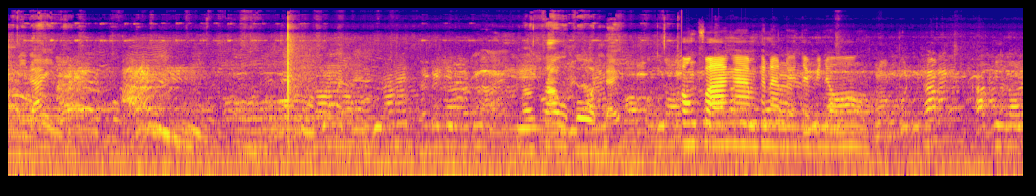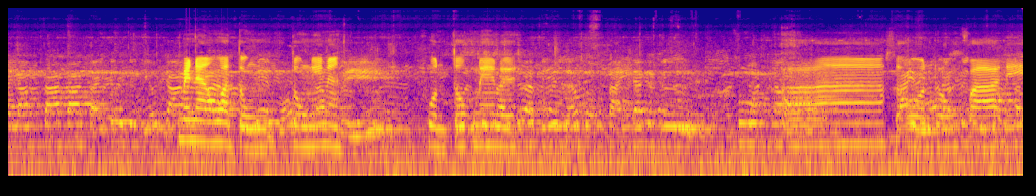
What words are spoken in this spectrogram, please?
ามฝั่งนี่ได้เลยเราเศร้าโกนได้ท้องฟ้างามขนาดเลยจ้ะพี่น้อง ไม่น่าว่าตรงตรงนี้นะฝนตกแน่เลยฟ้าสะออนท้องฟ้าดิ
